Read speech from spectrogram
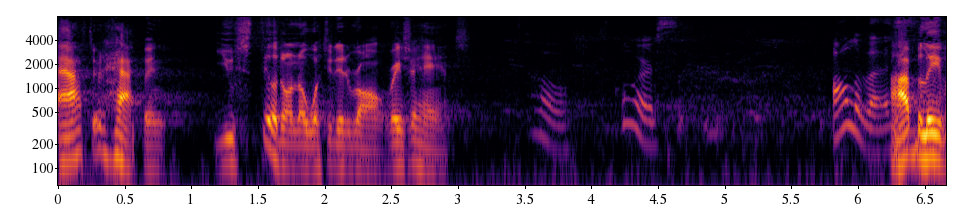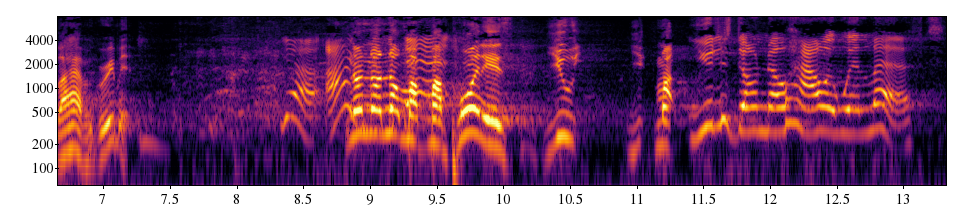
after it happened, you still don't know what you did wrong? Raise your hands. Oh, of course. All of us. I believe I have agreement. Yeah, I. No, no, no. My, my point is, you you, my, you just don't know how it went left.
